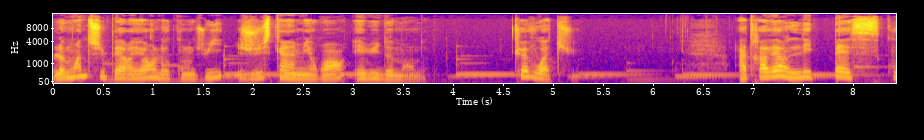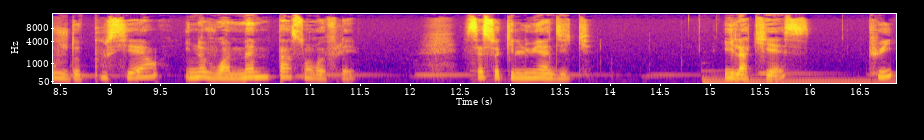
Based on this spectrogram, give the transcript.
Le moine supérieur le conduit jusqu'à un miroir et lui demande Que vois-tu? À travers l'épaisse couche de poussière, il ne voit même pas son reflet. C'est ce qu'il lui indique. Il acquiesce, puis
